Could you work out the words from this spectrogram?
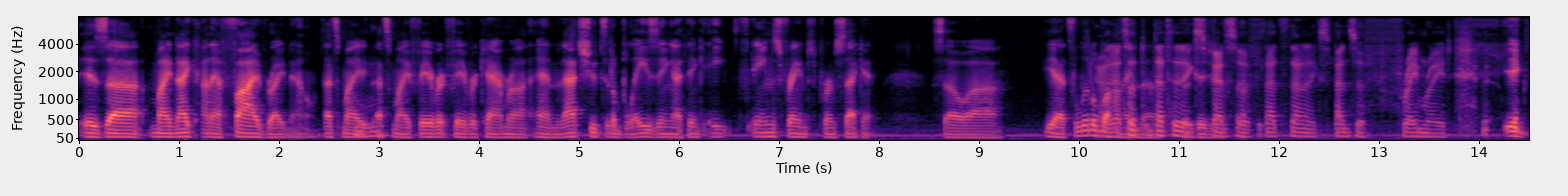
is uh, my Nikon F5 right now. That's my Mm-hmm. that's my favorite favorite camera, and that shoots at a blazing I think eight aims frames per second. So uh, yeah, it's a little Yeah, behind. that's a, the- that's an expensive. That's then an expensive frame rate. Ex-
